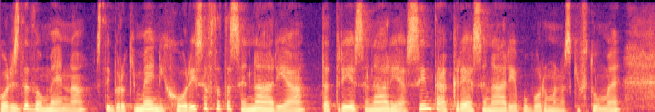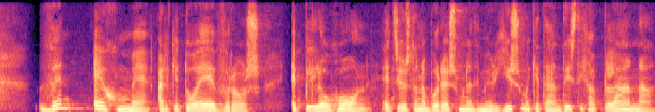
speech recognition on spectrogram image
χωρίς δεδομένα, στην προκειμένη, χωρίς αυτά τα σενάρια, τα τρία σενάρια, συν τα ακραία σενάρια που μπορούμε να σκεφτούμε, δεν έχουμε αρκετό εύρος επιλογών έτσι ώστε να μπορέσουμε να δημιουργήσουμε και τα αντίστοιχα πλάνα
